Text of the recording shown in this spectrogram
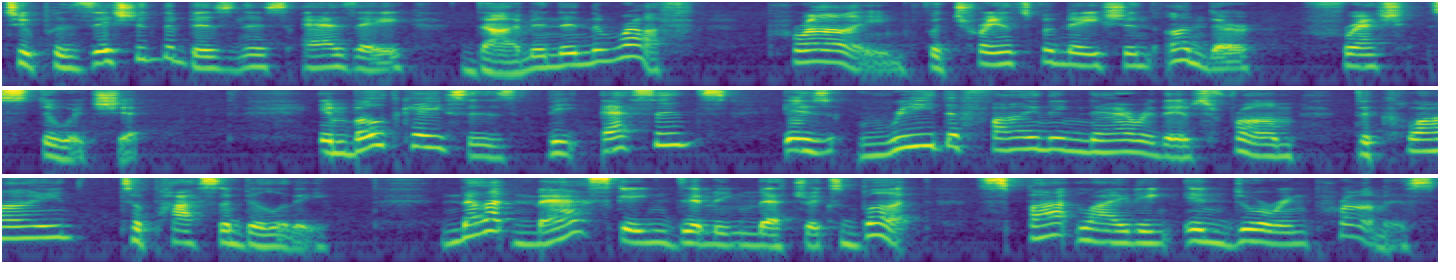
to position the business as a diamond in the rough prime for transformation under fresh stewardship. In both cases, the essence is redefining narratives from decline to possibility, not masking dimming metrics, but spotlighting enduring promise,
